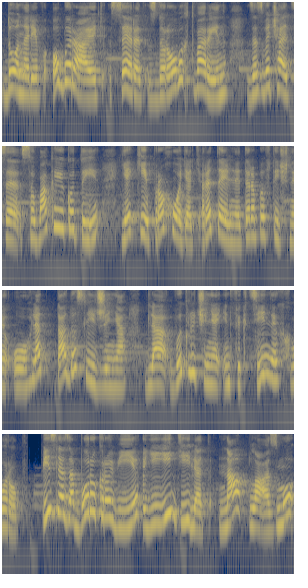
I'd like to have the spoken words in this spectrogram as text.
Донорів обирають серед здорових тварин, зазвичай це собаки і коти, які проходять ретельний терапевтичний огляд та дослідження для виключення інфекційних хвороб. Після забору крові її ділять на плазму,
